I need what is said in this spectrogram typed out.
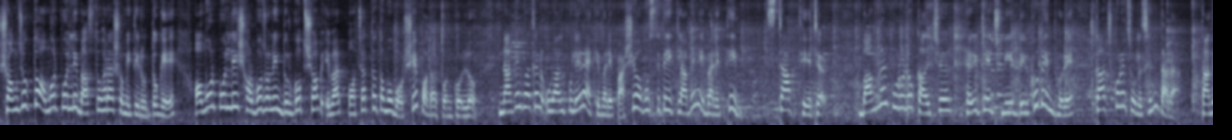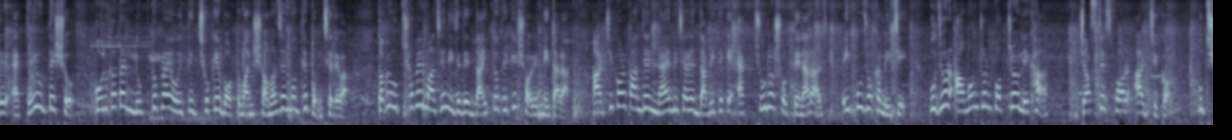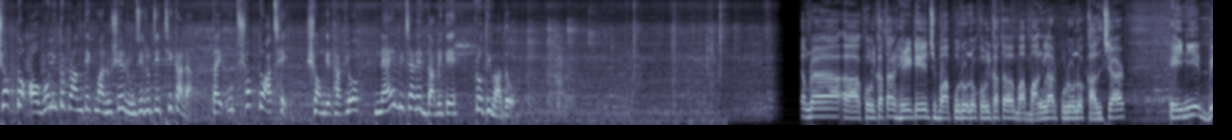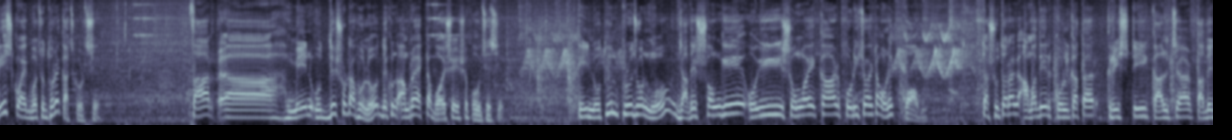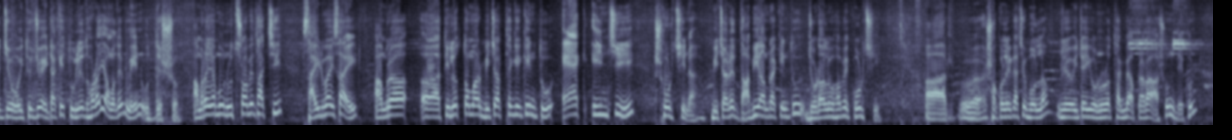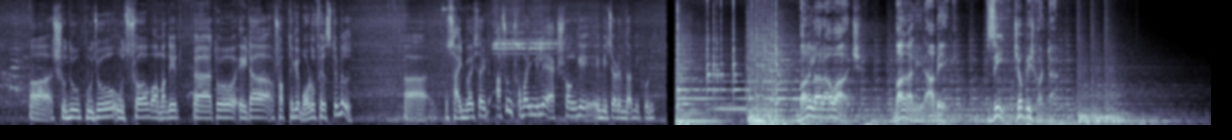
সংযুক্ত অমরপল্লী বাস্তুহারা সমিতির উদ্যোগে অমরপল্লী সর্বজনীন দুর্গোৎসব এবার পঁচাত্তরতম বর্ষে পদার্পণ করল। নাগেরবাজার উড়ালপুলের একেবারে পাশে অবস্থিত এই ক্লাবের এবারের থিম স্টাফ থিয়েটার। বাংলার পুরনো কালচার হেরিটেজ নিয়ে দীর্ঘদিন ধরে কাজ করে চলেছেন তারা। তাদের একটাই উদ্দেশ্য, কলকাতার লুপ্তপ্রায় ঐতিহ্যকে বর্তমান সমাজের মধ্যে পৌঁছে দেওয়া। তবে উৎসবের মাঝে নিজেদের দায়িত্ব থেকে সরেননি তারা। আর্যিকর কাণ্ডের ন্যায় বিচারের দাবি থেকে এক চুলও সরতে নারাজ এই পুজো কমিটি। পুজোর আমন্ত্রণপত্রেও লেখা, জাস্টিস ফর আর্যিকর উৎসব তো অগণিত প্রান্তিক মানুষের রুজিরুটির ঠিকানা। তাই উৎসব তো আছে। সঙ্গে থাকল ন্যায় বিচারের দাবিতে প্রতিবাদও। আমরা কলকাতার হেরিটেজ বা পুরনো কলকাতা বা বাংলার পুরনো কালচার এই নিয়ে বেশ কয়েক বছর ধরে কাজ করছি। তার মেন উদ্দেশ্যটা হলো, দেখুন, আমরা একটা বয়সে এসে পৌঁছেছি। এই নতুন প্রজন্ম, যাদের সঙ্গে ওই সময়কার পরিচয়টা অনেক কম, তা সুতরাং আমাদের কলকাতার কৃষ্টি, কালচার, তাদের যে ঐতিহ্য, এটাকে তুলে ধরাই আমাদের মেন উদ্দেশ্য। আমরা যেমন উৎসবে থাকছি সাইড বাই সাইড আমরা তিলোত্তমার বিচার থেকে কিন্তু এক ইঞ্চি সরছি না। বিচারের দাবি আমরা কিন্তু জোরালোভাবে করছি। আর সকলের কাছে বললাম যে ওইটাই অনুরোধ থাকবে, আপনারা আসুন, দেখুন। শুধু পুজো, উৎসব, আমাদের তো এটা সব থেকে বড় ফেস্টিভ্যাল সাইড বাই সাইড আসুন, সবাই মিলে একসঙ্গে এই বিচারের দাবি করি। বাংলার আওয়াজ, বাঙালির আবেগ। জি, চব্বিশ ঘণ্টা।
